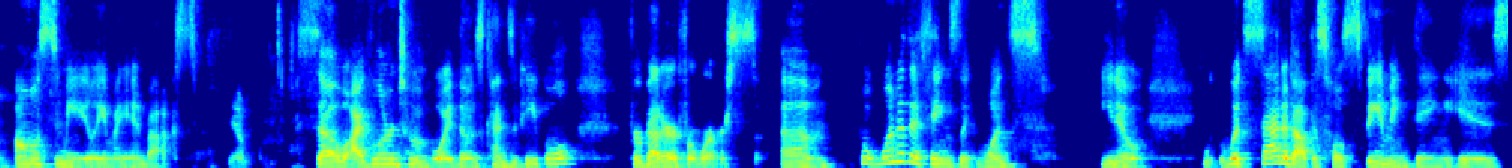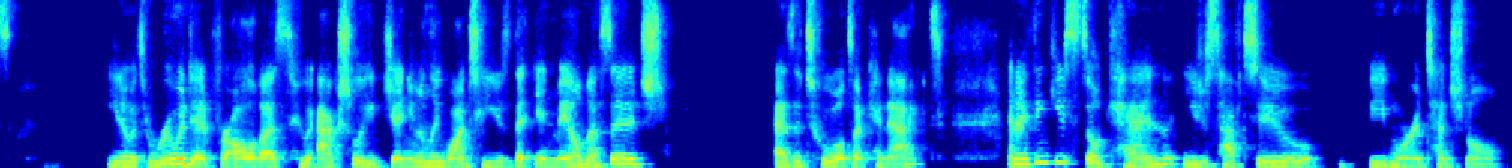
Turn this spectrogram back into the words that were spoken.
mm-hmm. almost immediately in my inbox. Yep. So I've learned to avoid those kinds of people for better or for worse. Um, but one of the things, like once, you know, what's sad about this whole spamming thing is, you know, it's ruined it for all of us who actually genuinely want to use the in-mail message as a tool to connect and I think you still can. You just have to be more intentional.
